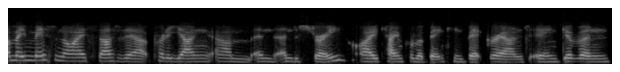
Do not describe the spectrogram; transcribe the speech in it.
I mean, Matt and I started out pretty young um, in the industry. I came from a banking background, and given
